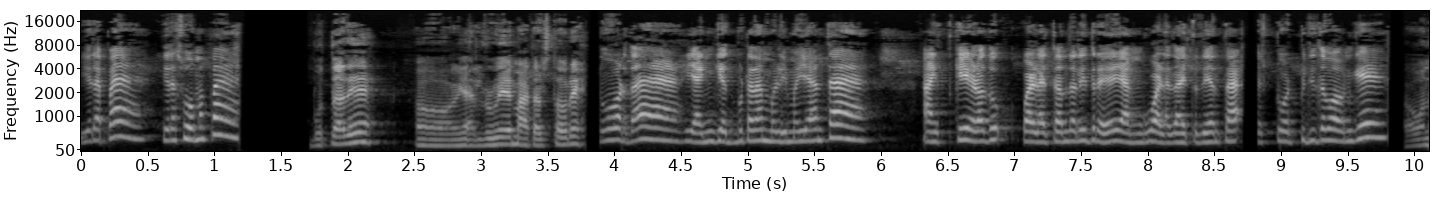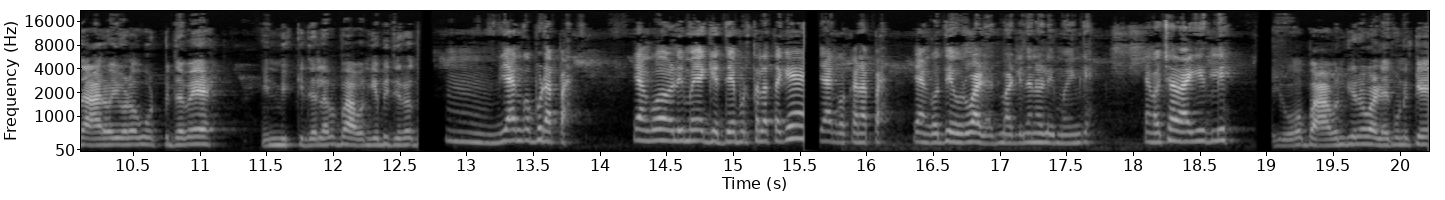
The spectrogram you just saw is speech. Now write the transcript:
ಇರಪ್ಪ ಇರ ಸೋಮಪ್ಪ. ಗೊತ್ತಾದೆ ಎಲ್ಲರೂ ಮಾತಾಡ್ಸ್ತವ್ರೆ? ನೋಡ್ದ ಹೆಂಗ್ ಗೆದ್ಬಿಟ್ಟಾನ ಮಳಿಮಯ್ಯ ಅಂತ. ಆಯ್ತು ಕೇಳೋದು ಒಳ್ಳೆ ತಂದರಿದ್ರೆ ಹೆಂಗ್ ಒಳ್ಳೇದಾಯ್ತದೆ ಅಂತ. ಎಷ್ಟು ಒಟ್ಟು ಬಿದ್ದಿದ್ದವ ಅವನ್ಗೆ? ಒಂದು ಆರು ಏಳು ಒಟ್ಟು ಬಿದ್ದಾವೆ. ಇನ್ ಮಿಕ್ಕಿದೆಲ್ಲ ಬಾವನ್ಗೆ ಬಿದ್ದಿರೋದು. ಹ್ಮ್ ಹೆಂಗೋ ಬಿಡಪ್ಪ. ಹೆಂಗೋ ಅಳಿಮಯ್ಯ ಗೆದ್ದೆ ಬಿಡ್ತಲ್ಲ ತಗೆ. ಹೆಂಗೋ ಕಣಪ್ಪ ಹೆಂಗೋ ದೇವ್ರು ಒಳ್ಳೇದ್ ಮಾಡ್ಲಿಲ್ಲ ಅಳಿಮಯ್ಯಂಗೆ ಹೆಂಗೋ ಚೆನ್ನಾಗಿರ್ಲಿ. ಅಯ್ಯೋ ಬಾವನ್ಗಿರೋ ಒಳ್ಳೆ ಗುಣಕ್ಕೆ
